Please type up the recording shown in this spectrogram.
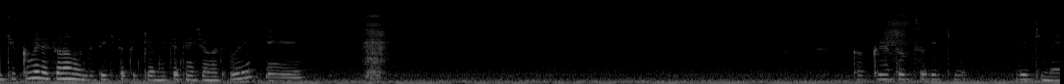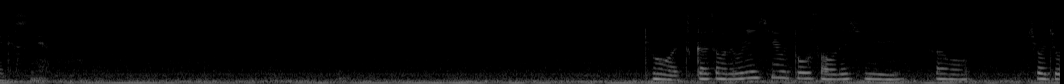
2曲目で空の出てきた時はめっちゃテンション上がって嬉しい。楽屋突撃勇気ないですね。今日はお疲れ様で嬉しいお父さん嬉しい。空の表情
